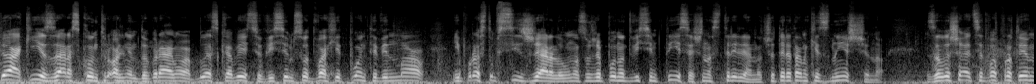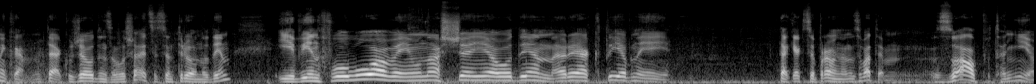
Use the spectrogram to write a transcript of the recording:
Так, і зараз контрольним добираємо блискавицю. 802 хітпойнти він мав. І просто всі зжерли. У нас вже понад 8 тисяч настріляно, 4 танки знищено. Залишається два противника. Так, уже один залишається, Центріон один. І він фуловий. У нас ще є один реактивний. Так, як це правильно назвати? Залп, та ні,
